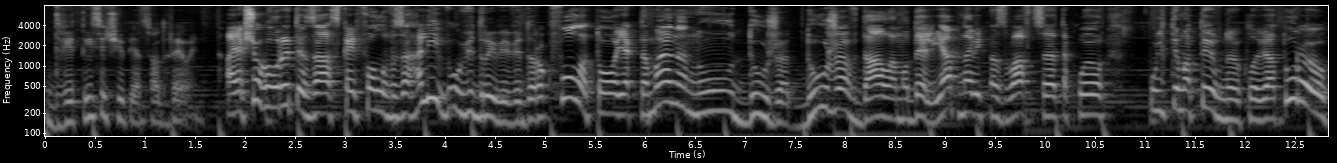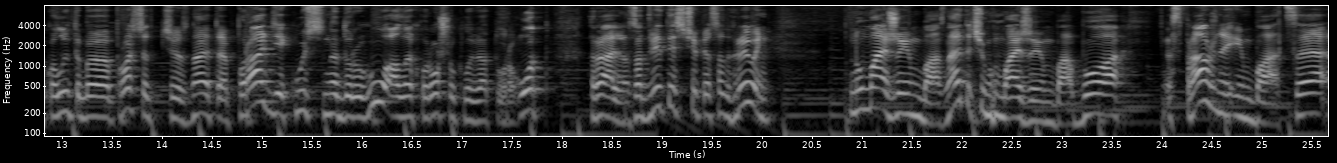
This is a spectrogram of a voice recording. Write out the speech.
2500 гривень. А якщо говорити за Skyfall взагалі у відриві від Rockfall, то, як на мене, ну дуже дуже вдала модель. Я б навіть назвав це такою ультимативною клавіатурою, коли тебе просять, знаєте, порадь якусь недорогу, але хорошу клавіатуру. От реально, за 2500 гривень, ну майже імба. Знаєте, чому майже імба? Бо Справжня імба це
